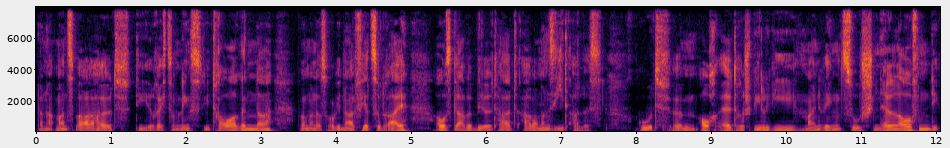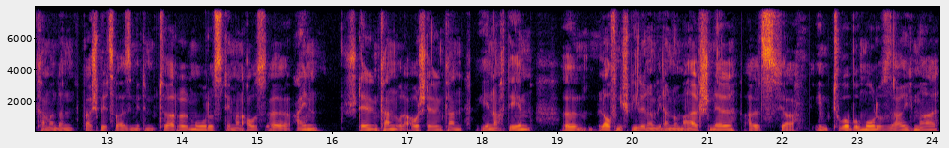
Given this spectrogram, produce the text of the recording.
Dann hat man zwar halt die rechts und links die Trauerränder, weil man das Original 4 zu 3 Ausgabebild hat, aber man sieht alles. Gut, ähm, auch ältere Spiele, die meinetwegen zu schnell laufen, die kann man dann beispielsweise mit dem Turtle-Modus, den man aus, äh, einstellen kann oder ausstellen kann, je nachdem, laufen die Spiele dann wieder normal schnell als ja im Turbo-Modus, sage ich mal.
